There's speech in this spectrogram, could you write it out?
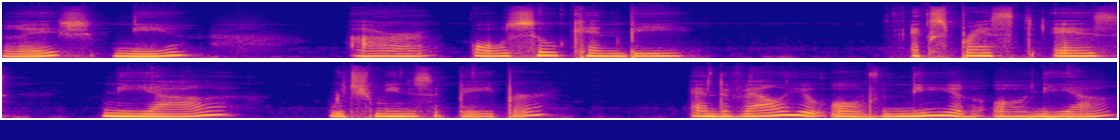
Resh, Nir are also can be expressed as Niyar, which means a paper, and the value of Nir or Niyar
